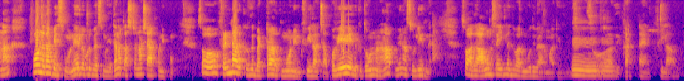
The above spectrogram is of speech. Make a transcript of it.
ஆனால் ஃபோனில் தான் பேசுவோம். நேரில் கூட பேசுவோம். எதனா கஷ்டம்னா ஷேர் பண்ணிப்போம். ஸோ ஃப்ரெண்டாக இருக்கிறது பெட்டராக இருக்குமோன்னு எனக்கு ஃபீல் ஆச்சு. அப்போவே எனக்கு தோணுனால அப்போவே நான் சொல்லியிருந்தேன். ஸோ அது அவங்க சைட்லேருந்து வரும்போது வேறு மாதிரி இருந்துச்சு. ஸோ அது கரெக்டாக எனக்கு ஃபீல் ஆகுது.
